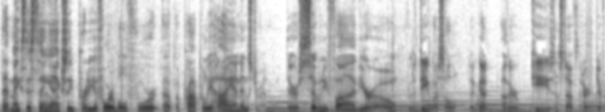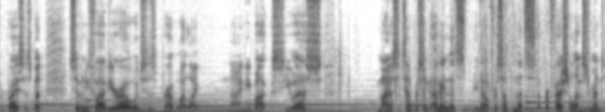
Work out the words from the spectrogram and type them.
That makes this thing actually pretty affordable for a, a properly high-end instrument. They're 75 euro for the D-whistle. They've got other keys and stuff that are different prices, but 75 euro, which is, what, like 90 bucks US? Minus a 10%. I mean, it's, you know, for something that's a professional instrument,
